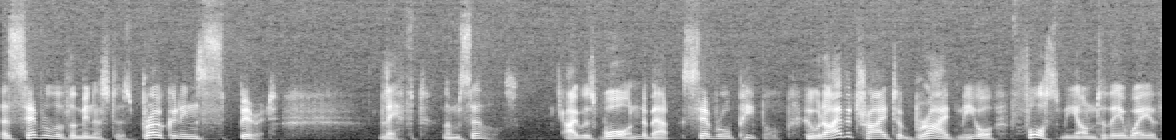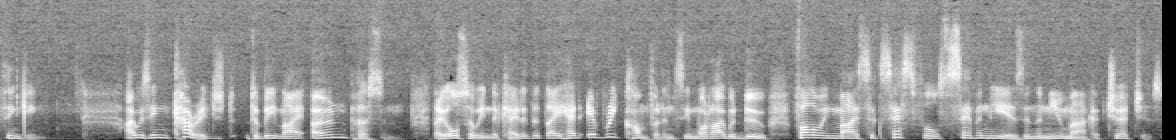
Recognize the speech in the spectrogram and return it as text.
as several of the ministers, broken in spirit, left themselves. I was warned about several people who would either try to bribe me or force me onto their way of thinking. I was encouraged to be my own person. They also indicated that they had every confidence in what I would do following my successful seven years in the Newmarket churches,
